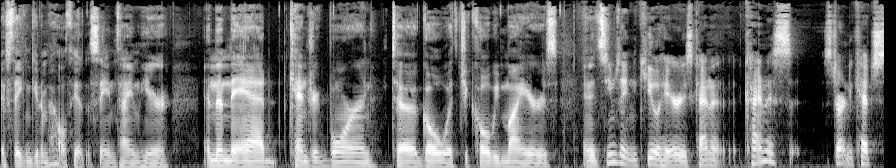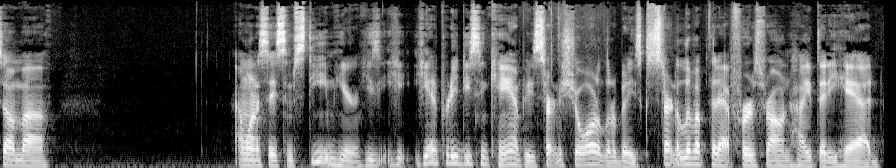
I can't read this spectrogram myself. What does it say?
if they can get them healthy at the same time here. And then they add Kendrick Bourne to go with Jakobi Meyers, and it seems like N'Keal Harry's kind of kind of starting to catch some. Uh, I want to say some steam here. He's he, he had a pretty decent camp. He's starting to show out a little bit. He's starting to live up to that first round hype that he had.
